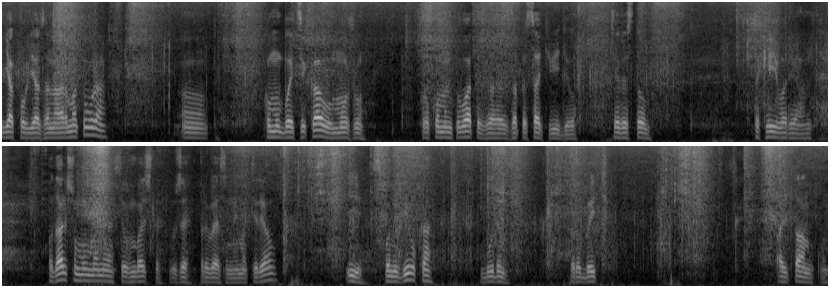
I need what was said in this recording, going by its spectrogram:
як пов'язана арматура. От. Кому буде цікаво, можу прокоментувати, записати відео. Через то такий варіант. Подальшому в мене, бачите, вже привезений матеріал. І з понеділка будемо робити альтанку.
